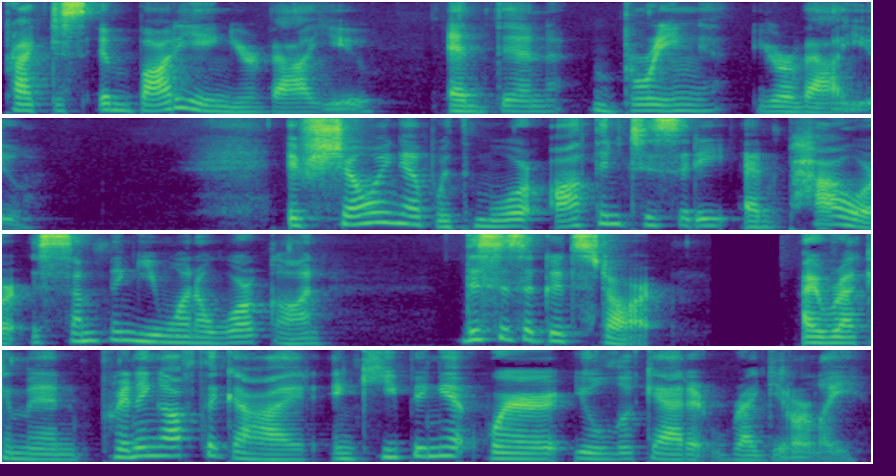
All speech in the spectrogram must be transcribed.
practice embodying your value, and then bring your value. If showing up with more authenticity and power is something you want to work on, this is a good start. I recommend printing off the guide and keeping it where you'll look at it regularly.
